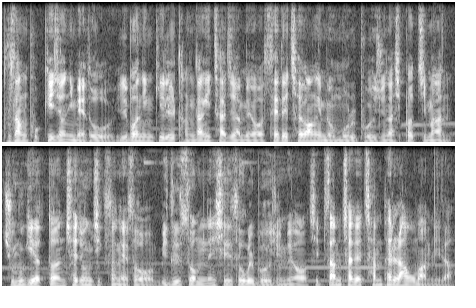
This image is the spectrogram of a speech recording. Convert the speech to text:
부상 복귀전임에도 일본 인기를 당당히 차지하며 세대 최강의 면모를 보여주나 싶었지만 주무기였던 최종 직선에서 믿을 수 없는 실속을 보여주며 13착에 참패를 하고 맙니다.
